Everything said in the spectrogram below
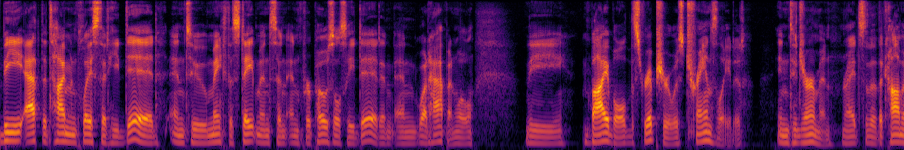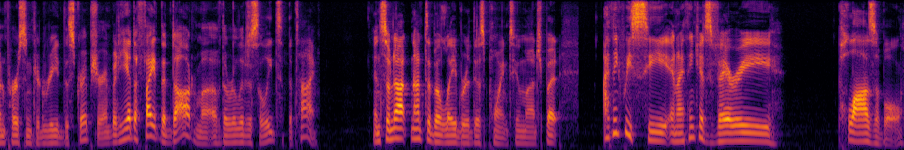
be at the time and place that he did, and to make the statements and, and proposals he did, and, and what happened? Well, the Bible, the Scripture, was translated into German, right, so that the common person could read the Scripture. But he had to fight the dogma of the religious elites at the time. And so not not to belabor this point too much, but I think we see and I think it's very plausible.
